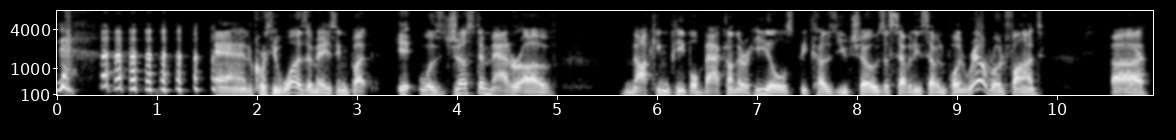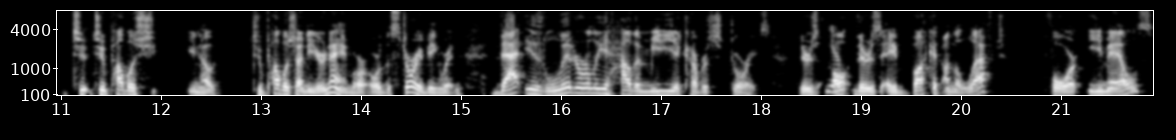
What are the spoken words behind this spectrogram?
and of course he was amazing but it was just a matter of knocking people back on their heels because you chose a 77 point railroad font uh, to to publish you know to publish under your name or, or the story being written that is literally how the media covers stories there's Yep. there's a bucket on the left for emails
